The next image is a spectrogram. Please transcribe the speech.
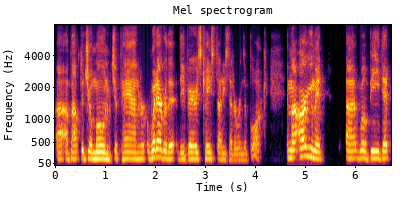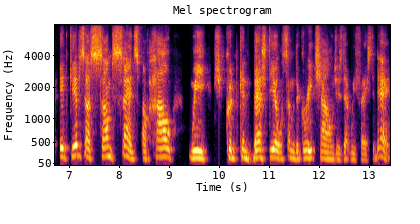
uh, about the Jomon of Japan or whatever the, the various case studies that are in the book. And my argument uh, will be that it gives us some sense of how we could can best deal with some of the great challenges that we face today.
